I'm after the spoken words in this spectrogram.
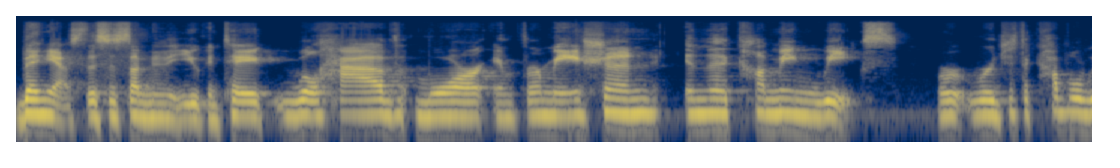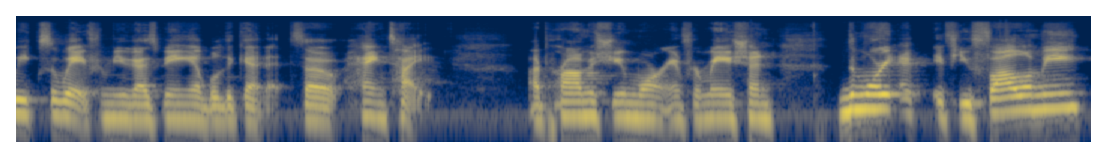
Then, yes, this is something that you can take. We'll have more information in the coming weeks. We're, we're just a couple weeks away from you guys being able to get it. So hang tight. I promise you more information. The more, if you follow me,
